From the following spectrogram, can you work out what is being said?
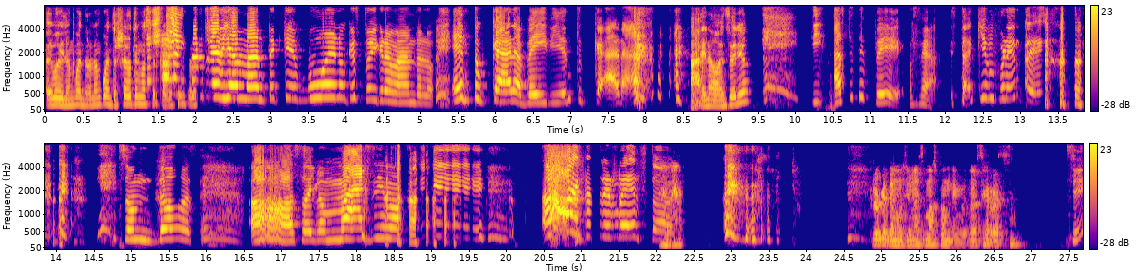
Ahí voy, lo encuentro, lo encuentro, ya lo tengo cerca. lo siento. Encontré diamante, qué bueno que estoy grabándolo. En tu cara, baby, en tu cara. Ay, no, ¿en serio? Y hazte TP, o sea, está aquí enfrente. Son dos. ¡Ah, soy lo máximo! ¡Sí! ¡Ah, encontré redstone! Creo que te emocionaste más cuando encontraste resto. ¿Sí?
